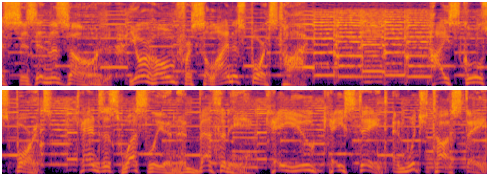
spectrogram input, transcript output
This is In the Zone, your home for Salina Sports Talk. High school sports, Kansas Wesleyan and Bethany, KU, K State, and Wichita State.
